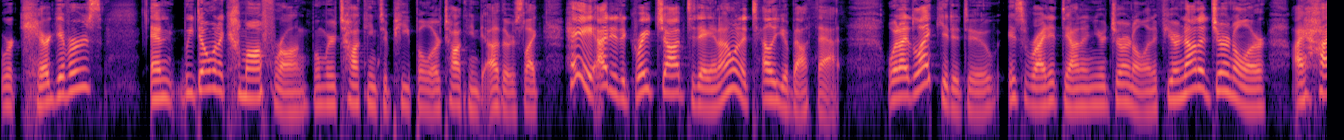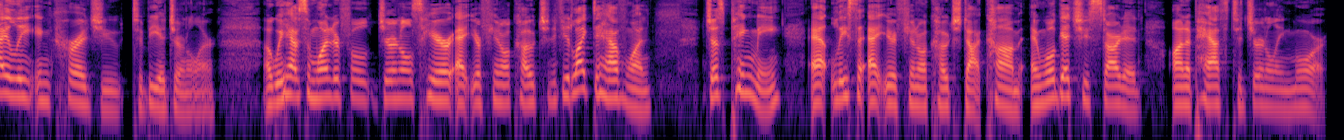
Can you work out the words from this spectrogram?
we're caregivers, and we don't want to come off wrong when we're talking to people or talking to others, like, hey, I did a great job today, and I want to tell you about that. What I'd like you to do is write it down in your journal. And if you're not a journaler, I highly encourage you to be a journaler. Uh, we have some wonderful journals here at Your Funeral Coach. And if you'd like to have one, just ping me at lisa at yourfuneralcoach.com and we'll get you started on a path to journaling more.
